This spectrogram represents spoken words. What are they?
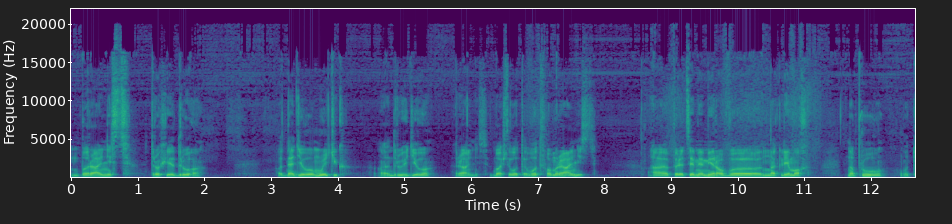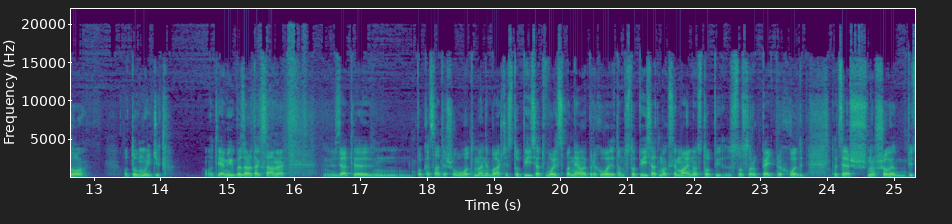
Бо реальність трохи друга. Одне діло мультик, а друге діло реальність. Бачите, от, от вам реальність. Перед цим я міряв е, на клемах напругу, ото, ото мультик. От я міг би зараз так само взяти, показати, що от у мене, бачите, 150 вольт з панели приходить, там 150 максимально, 100 145 приходить. То це ж, ну що під,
